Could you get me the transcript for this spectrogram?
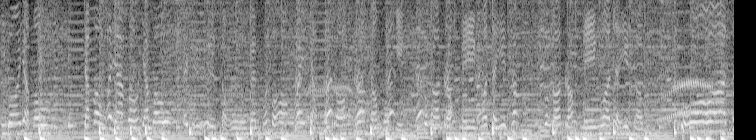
จันเอ้ยไอ้บ่อย่าเบาอยากเบาอยากเบาอยากเบาให้ถือเสาเป็นคนบองไม่อยากจะร้องร้องน้องบ่เก่งก็นอนร้องเพลงหัวใจช้ำก็นอนร้องเพลงหัวใจช้ำหัวใจ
